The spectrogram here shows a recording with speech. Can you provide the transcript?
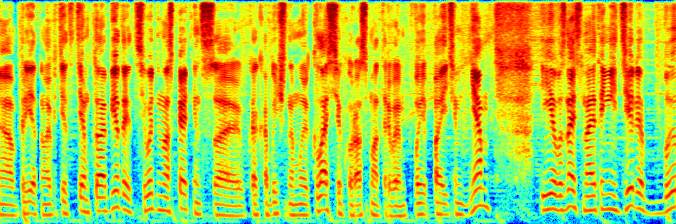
Э, приятного аппетита тем, кто обедает. Сегодня у нас пятница. Как обычно, мы классику рассматриваем по, по этим дням. И вы знаете, на этой неделе был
